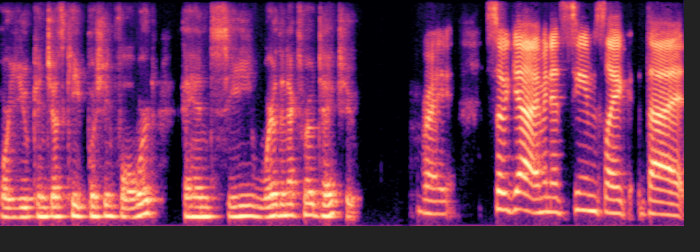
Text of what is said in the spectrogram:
or you can just keep pushing forward and see where the next road takes you. Right. So yeah, I mean it seems like that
